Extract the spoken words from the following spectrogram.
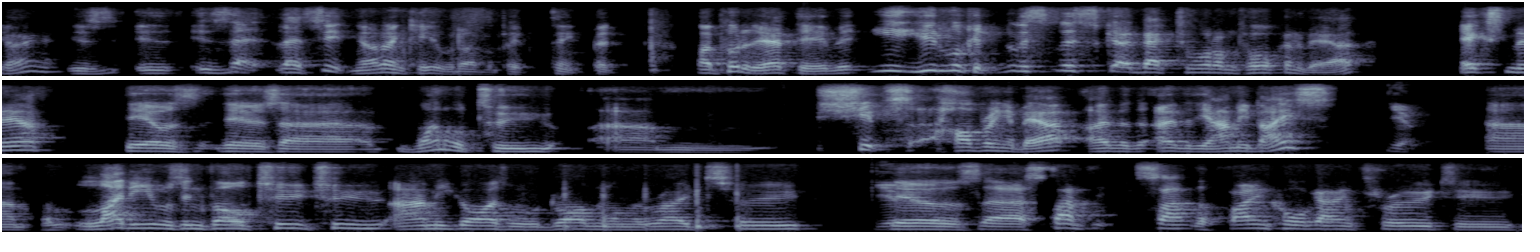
you know is is, is that that's it. And I don't care what other people think, but I put it out there. But you, you look at let's let's go back to what I'm talking about. Exmouth, there was there was uh, one or two um, ships hovering about over the over the army base. Yep. Um, a lady was involved. Two two army guys were driving along the road too. Yep. There was uh, some, some the phone call going through to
